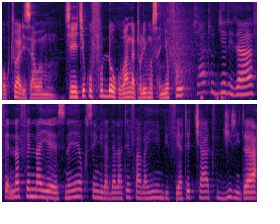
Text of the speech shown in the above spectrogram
okutwaliza wamu. Kyekikufudde okubanga toli musanyufu? Kyatugirira ffenna ffenna yes naye okusingira ddala ate ffe abayimbi ffe ate kyatugirira.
